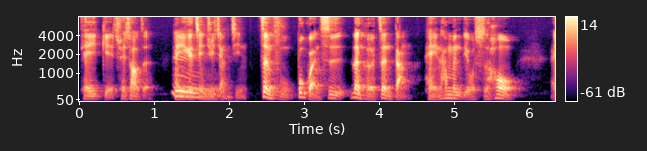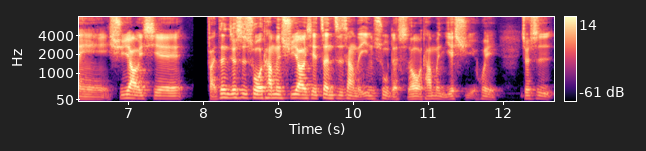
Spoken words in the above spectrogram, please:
可以给吹哨者，还有一个检举奖金。嗯、政府不管是任何政党，嘿，他们有时候哎需要一些，反正就是说他们需要一些政治上的因素的时候，他们也许也会。就是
